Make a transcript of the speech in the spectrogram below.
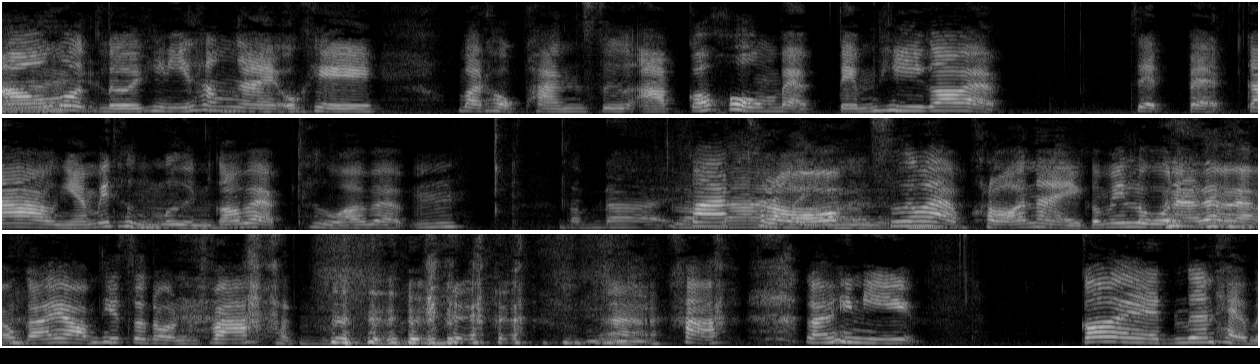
เอาได้หมดเลยทีนี้ทำไงโอเค บัตรหกพันซื้ออัพก็คงแบบเต็มที่ก็แบบเจ็ดแปดเก้าอย่างเงี้ยไม่ถึงหมื่นก็แบบถือว่าแบบอืมรับได้ฟาดเคราะห์เออซึ่งแบบเคราะห์ไหนก็ไม่รู้นะแต่แบบก็ยอมที่จะโดนฟาดอะค่ะ แล้วทีนี้ก็เลยเลื่อนถ่ายไป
